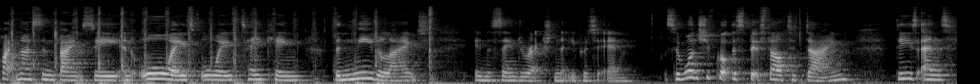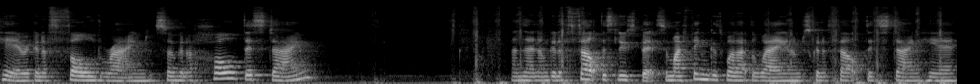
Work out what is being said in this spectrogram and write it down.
quite nice and bouncy and always, always taking the needle out in the same direction that you put it in. So once you've got this bit felted down, these ends here are going to fold round. So I'm going to hold this down and then I'm going to felt this loose bit. So my finger's well out the way and I'm just going to felt this down here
